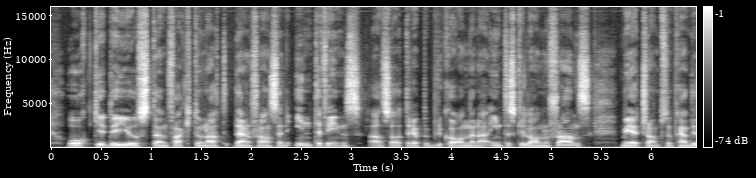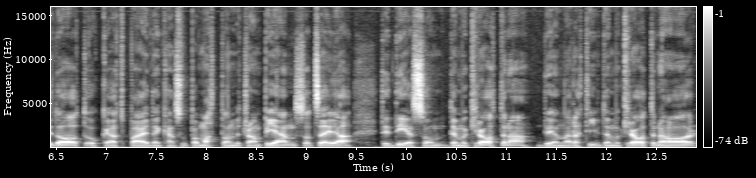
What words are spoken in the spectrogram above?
Och det är just den faktorn att den chansen inte finns, alltså att republikanerna inte skulle ha någon chans med Trump som kandidat och att Biden kan sopa mattan med Trump igen så att säga. Det är det som demokraterna, det narrativ demokraterna har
